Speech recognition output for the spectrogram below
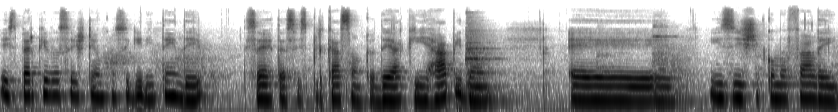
Eu espero que vocês tenham conseguido entender, certo? Essa explicação que eu dei aqui rapidão. É, existe, como eu falei,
